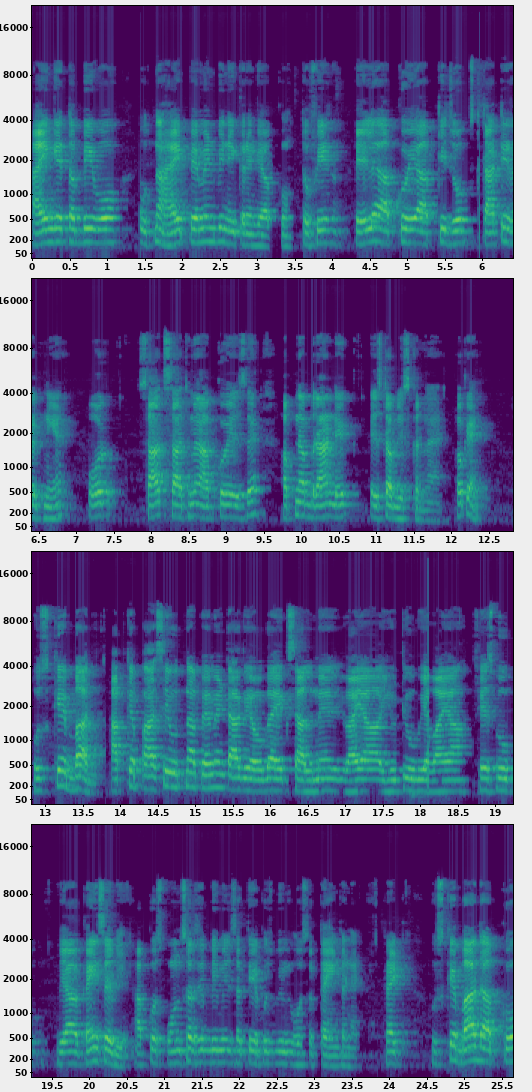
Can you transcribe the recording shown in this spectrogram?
आएँगे तब भी वो उतना हाई पेमेंट भी नहीं करेंगे आपको। तो फिर पहले आपको ये आपकी जॉब स्टार्ट ही रखनी है और साथ साथ में आपको ऐसे अपना ब्रांड एक एस्टेब्लिश करना है। ओके उसके बाद आपके पास ही उतना पेमेंट आ गया होगा एक साल में वाया यूट्यूब या वाया फेसबुक या कहीं से भी। आपको स्पॉन्सरशिप भी मिल सकती है, कुछ भी हो सकता है इंटरनेट राइट उसके बाद आपको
